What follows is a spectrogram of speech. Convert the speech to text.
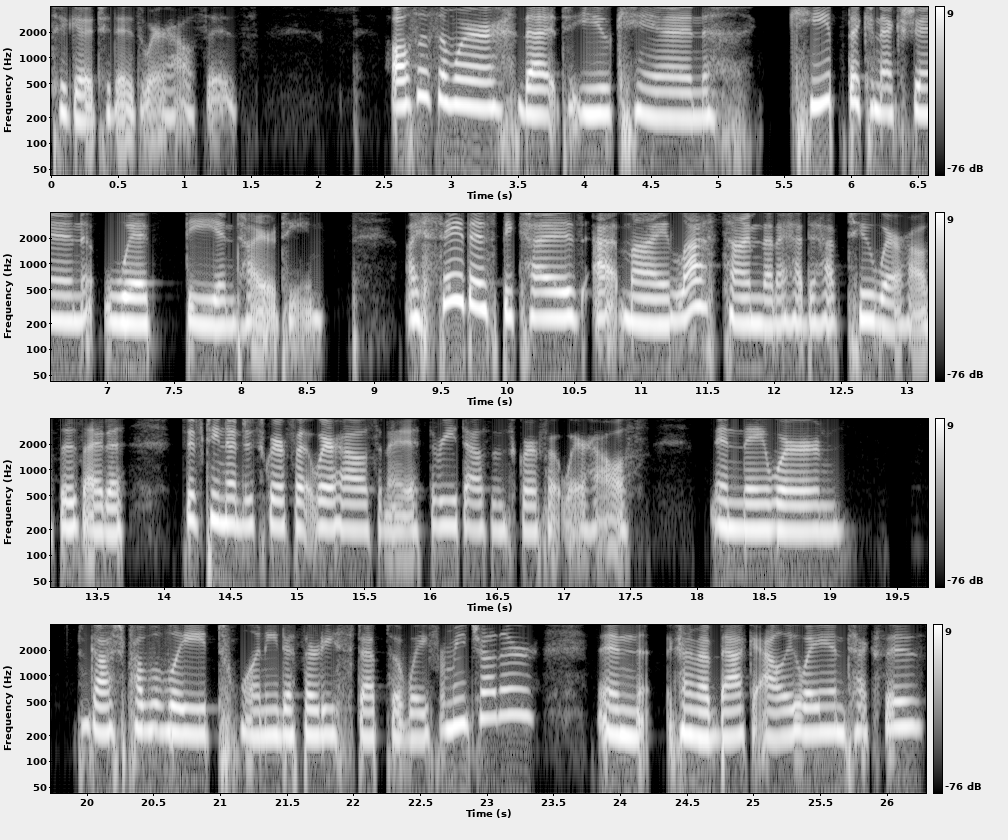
to go to those warehouses. Also, somewhere that you can keep the connection with the entire team. I say this because at my last time that I had to have two warehouses, I had a 1500 square foot warehouse and I had a 3000 square foot warehouse. And they were, gosh, mm. probably 20 to 30 steps away from each other in kind of a back alleyway in Texas.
